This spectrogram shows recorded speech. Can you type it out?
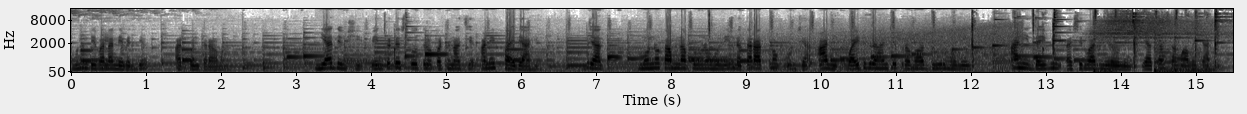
म्हणून देवाला नैवेद्य अर्पण करावा. या दिवशी व्यंकट स्तोत्र पठणाचे अनेक फायदे आहेत. ज्यात मनोकामना पूर्ण होणे नकारात्मक ऊर्जा आणि वाईट ग्रहांचे प्रभाव दूर होणे आणि दैवी आशीर्वाद मिळवणे याचा समावेश आहे.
